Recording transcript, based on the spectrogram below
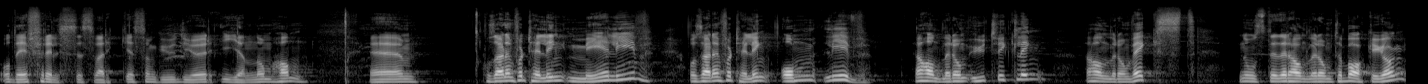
og det frelsesverket som Gud gjør gjennom han. Eh, og Så er det en fortelling med liv, og så er det en fortelling om liv. Det handler om utvikling, det handler om vekst, noen steder handler det om tilbakegang.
